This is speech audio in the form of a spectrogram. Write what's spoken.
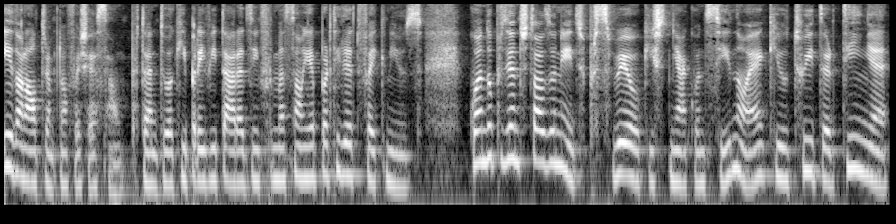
e Donald Trump não foi exceção. Portanto, aqui para evitar a desinformação e a partilha de fake news. Quando o Presidente dos Estados Unidos percebeu que isto tinha acontecido, não é? Que o Twitter tinha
